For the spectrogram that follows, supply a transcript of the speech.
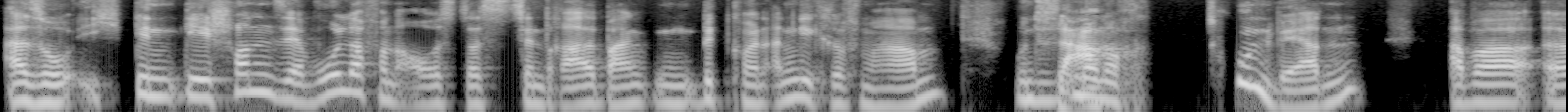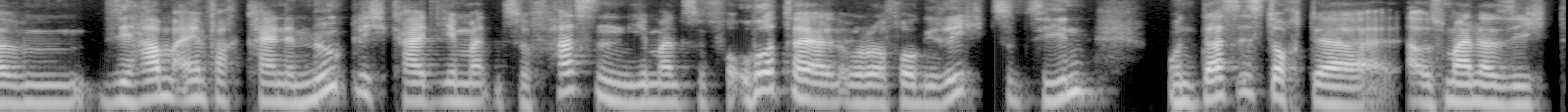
Also ich bin, gehe schon sehr wohl davon aus, dass Zentralbanken Bitcoin angegriffen haben und es Klar. immer noch tun werden. Aber ähm, sie haben einfach keine Möglichkeit, jemanden zu fassen, jemanden zu verurteilen oder vor Gericht zu ziehen. Und das ist doch der aus meiner Sicht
